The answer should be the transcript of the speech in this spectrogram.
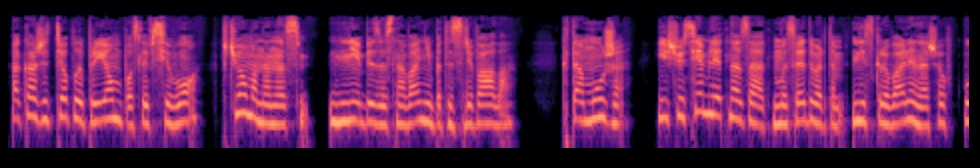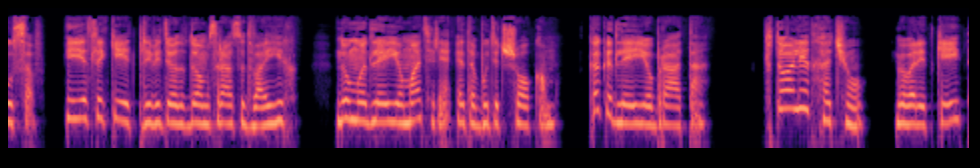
окажет теплый прием после всего, в чем она нас не без оснований подозревала. К тому же, еще семь лет назад мы с Эдвардом не скрывали наших вкусов, и если Кейт приведет в дом сразу двоих, думаю, для ее матери это будет шоком, как и для ее брата. «В туалет хочу», — говорит Кейт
